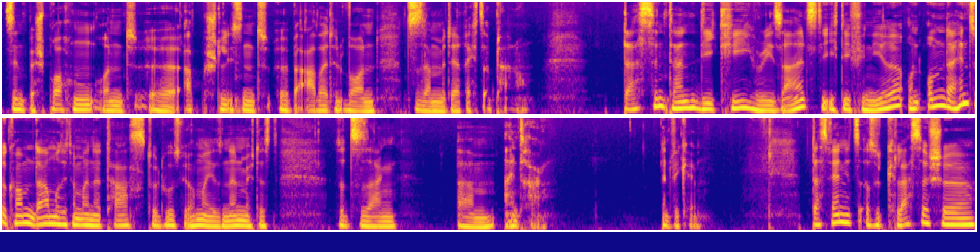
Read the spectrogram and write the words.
sind besprochen und äh, abschließend äh, bearbeitet worden, zusammen mit der Rechtsabteilung. Das sind dann die Key Results, die ich definiere. Und um dahin zu kommen, da muss ich dann meine Tasks, To-Dos, wie auch immer ihr so nennen möchtest, sozusagen ähm, eintragen, entwickeln. Das wären jetzt also klassische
